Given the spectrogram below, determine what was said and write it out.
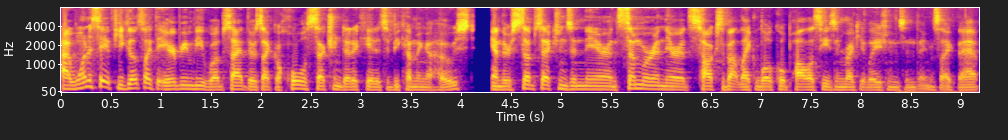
I want to say if you go to like the Airbnb website, there's like a whole section dedicated to becoming a host, and there's subsections in there, and somewhere in there it talks about like local policies and regulations and things like that.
